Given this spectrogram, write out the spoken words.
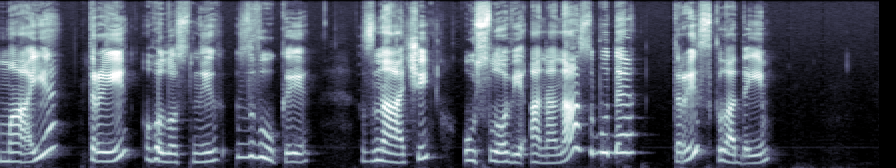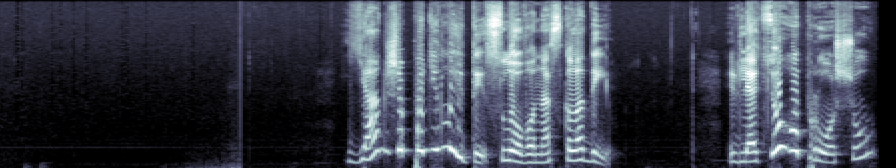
має три голосних звуки. Значить, у слові ананас буде три склади. Як же поділити слово на склади? Для цього прошу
